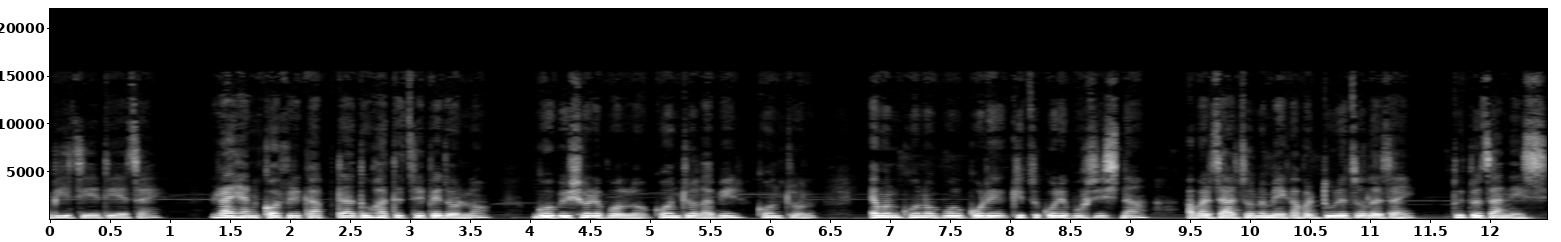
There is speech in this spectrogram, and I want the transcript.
ভিজিয়ে দিয়ে যায়। রায়হান কফির কাপটা দু হাতে চেপে ধরল। গভীর স্বরে বলল, কন্ট্রোল আবির, কন্ট্রোল। এমন কোনো ভুল করে কিছু করে বসিস না। আবার যার জন্য মেঘ আবার দূরে চলে যায়। তুই তো জানিস,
